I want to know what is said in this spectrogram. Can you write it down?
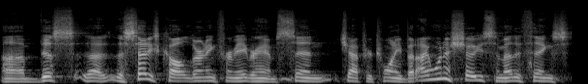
Uh, this uh, the study's called "Learning from Abraham's Sin," chapter 20. But I want to show you some other things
